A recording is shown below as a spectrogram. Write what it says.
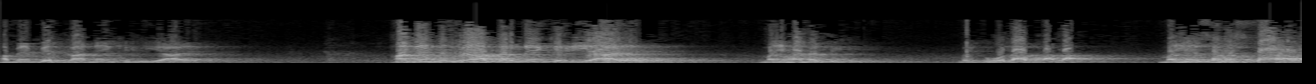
ہمیں بہکانے کے لیے آئے ہمیں گمراہ کرنے کے لیے آئے میں حنفی، میں بھولا بھالا۔ میں یہ سمجھتا ہوں،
